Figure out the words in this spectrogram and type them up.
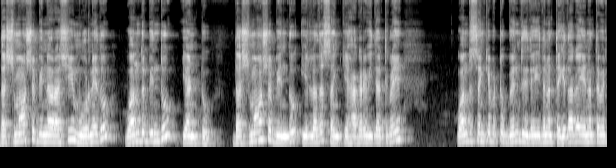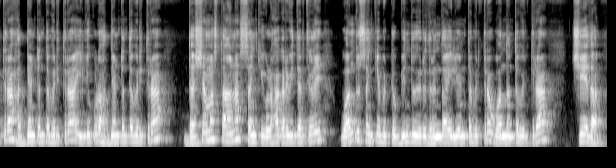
ದಶಮಾಂಶ ಭಿನ್ನರಾಶಿ ಮೂರನೇದು ಒಂದು ಬಿಂದು ಎಂಟು. ದಶಮಾಂಶ ಬಿಂದು ಇಲ್ಲದ ಸಂಖ್ಯೆ. ಹಾಗಾದರೆ ವಿದ್ಯಾರ್ಥಿಗಳೇ, ಒಂದು ಸಂಖ್ಯೆ ಬಿಟ್ಟು ಬಿಂದು ಇದೆ. ಇದನ್ನು ತೆಗೆದಾಗ ಏನಂತ ಬರೀತೀರಾ? ಹದಿನೆಂಟು ಅಂತ ಬರೀತೀರಾ? ಇಲ್ಲಿ ಕೂಡ ಹದಿನೆಂಟು ಅಂತ ಬರೀತೀರಾ? ದಶಮ ಸ್ಥಾನ ಸಂಖ್ಯೆಗಳು. ಹಾಗಾದರೆ ವಿದ್ಯಾರ್ಥಿಗಳೇ, ಒಂದು ಸಂಖ್ಯೆ ಬಿಟ್ಟು ಬಿಂದು ಇರೋದ್ರಿಂದ ಇಲ್ಲಿ ಎಂತ ಬರ್ತೀರಾ? ಒಂದು ಅಂತ ಬರೀತೀರಾ? ಛೇದ.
